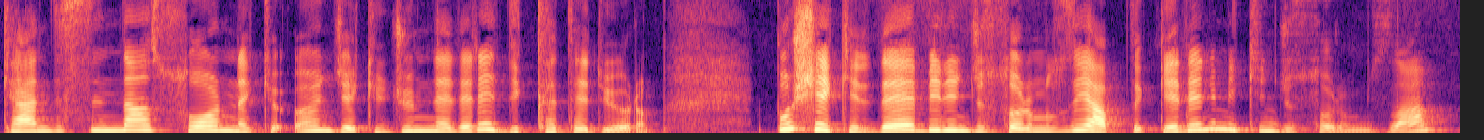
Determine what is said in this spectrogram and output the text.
kendisinden sonraki önceki cümlelere dikkat ediyorum. Bu şekilde birinci sorumuzu yaptık. Gelelim ikinci sorumuza.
